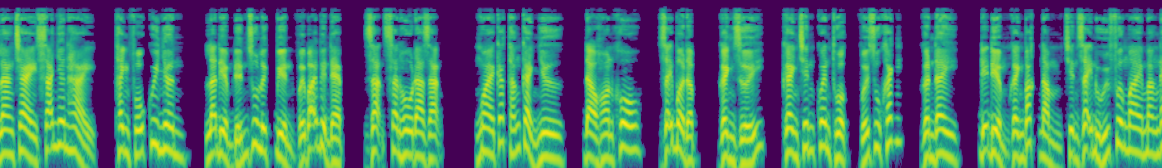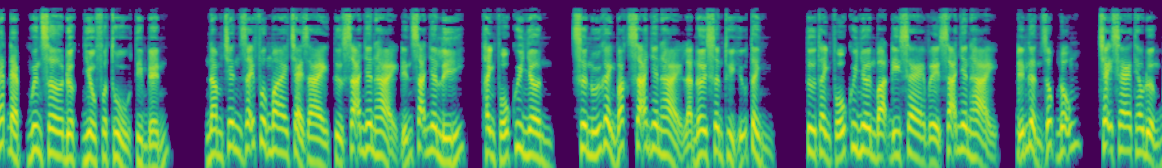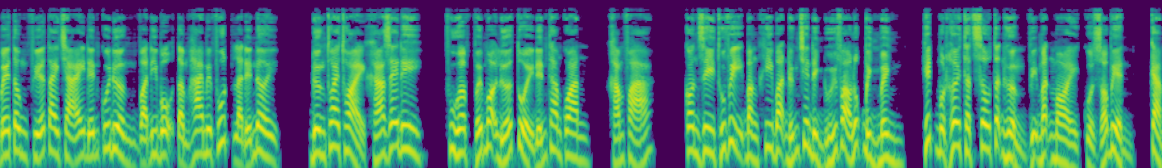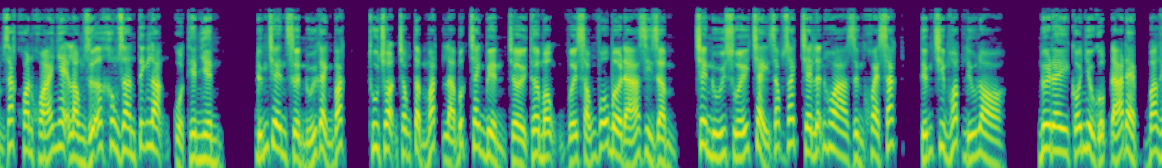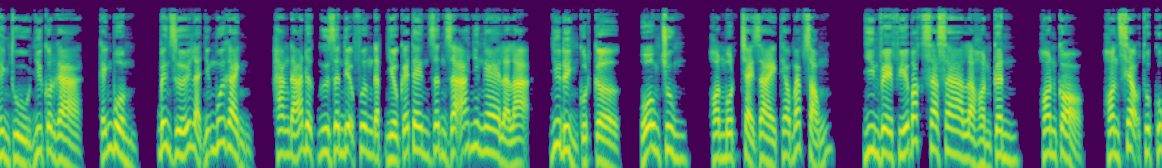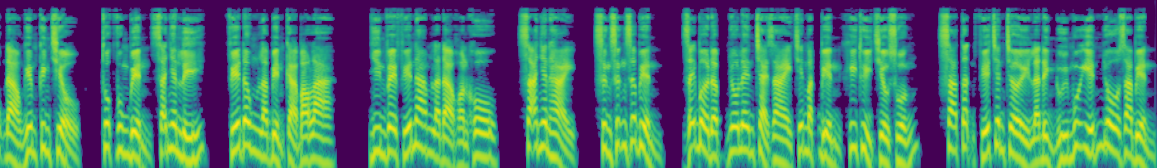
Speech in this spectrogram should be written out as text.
Làng chài xã Nhân Hải, thành phố Quy Nhơn là điểm đến du lịch biển với bãi biển đẹp, dạng san hô đa dạng. Ngoài các thắng cảnh như đảo Hòn Khô, dãy bờ đập, gành dưới, gành trên quen thuộc với du khách, gần đây, địa điểm gành Bắc nằm trên dãy núi Phương Mai mang nét đẹp nguyên sơ được nhiều phượt thủ tìm đến. Nằm trên dãy Phương Mai trải dài từ xã Nhân Hải đến xã Nhân Lý, thành phố Quy Nhơn, sườn núi gành Bắc xã Nhân Hải là nơi sơn thủy hữu tình. Từ thành phố Quy Nhơn bạn đi xe về xã Nhân Hải, đến gần dốc Nỗng, chạy xe theo đường bê tông phía tay trái đến cuối đường và đi bộ tầm 20 phút là đến nơi. Đường thoai thoải khá dễ đi, phù hợp với mọi lứa tuổi đến tham quan, khám phá. Còn gì thú vị bằng khi bạn đứng trên đỉnh núi vào lúc bình minh, hít một hơi thật sâu tận hưởng vị mặn mòi của gió biển, cảm giác khoan khoái nhẹ lòng giữa không gian tĩnh lặng của thiên nhiên. Đứng trên sườn núi gành Bắc, thu chọn trong tầm mắt là bức tranh biển trời thơ mộng với sóng vỗ bờ đá rì rầm, trên núi suối chảy róc rách che lẫn hoa rừng khoe sắc, tiếng chim hót líu lo. Nơi đây có nhiều gộp đá đẹp mang hình thù như con gà, cánh buồm, bên dưới là những mũi gành, hang đá được ngư dân địa phương đặt nhiều cái tên dân dã nhưng nghe là lạ, như đỉnh cột cờ, hố ông trung, hòn một trải dài theo mép sóng. Nhìn về phía bắc xa xa là hòn cân, hòn cỏ, hòn sẹo thuộc cụm đảo Nghiêm Kinh Triều, thuộc vùng biển xã Nhân Lý, phía đông là biển cả Bao La. Nhìn về phía nam là đảo Hòn Khô, xã Nhân Hải, sừng sững giữa biển, dãy bờ đập nhô lên trải dài trên mặt biển khi thủy chiều xuống, xa tận phía chân trời là đỉnh núi Mũi Yến nhô ra biển.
